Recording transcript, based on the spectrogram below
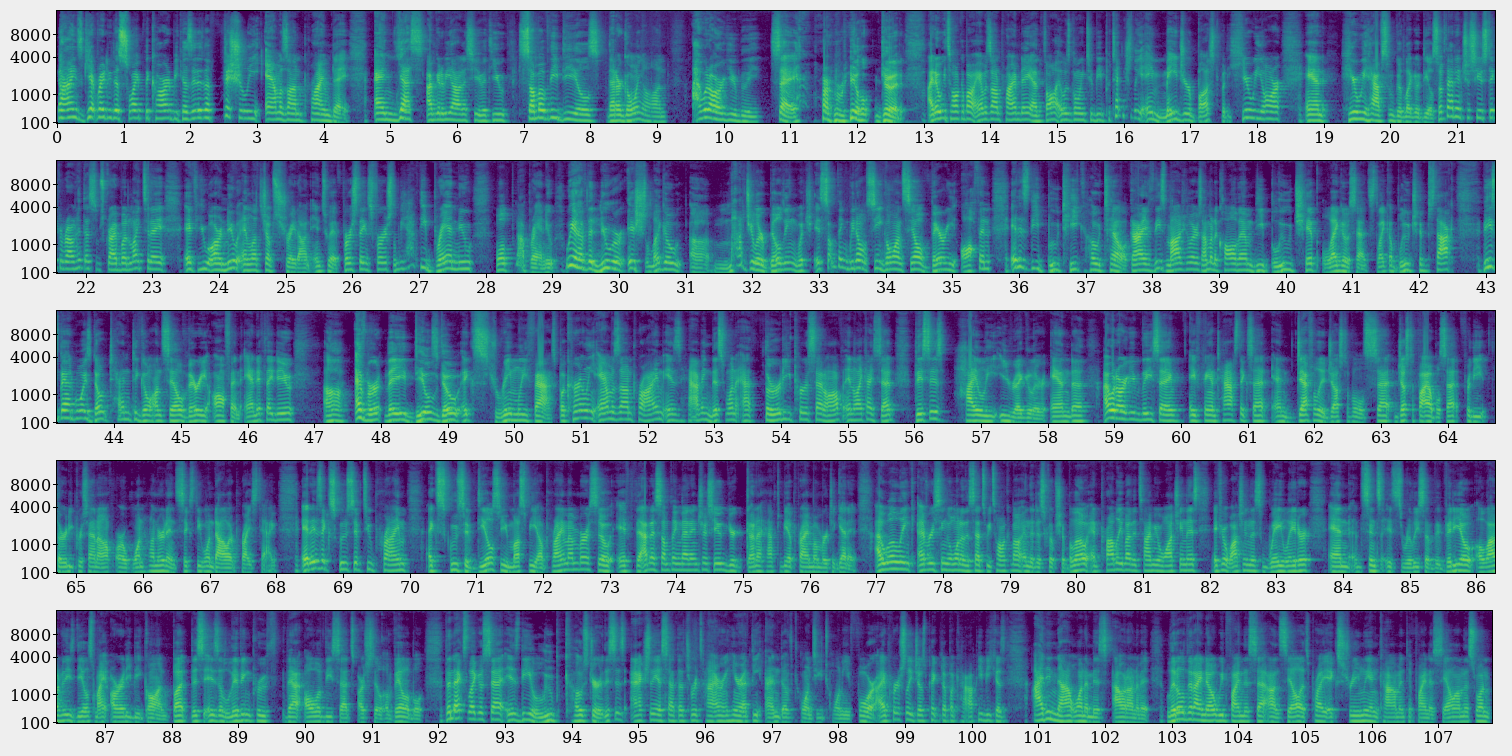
Guys, get ready to swipe the card because it is officially Amazon Prime Day. And yes, I'm going to be honest here with you, some of the deals that are going on, I would arguably say are real good. I know we talk about Amazon Prime Day and thought it was going to be potentially a major bust, but here we are and here we have some good LEGO deals. So if that interests you, stick around, hit that subscribe button like today if you are new, and let's jump straight on into it. First things first, we have the brand new, well, not brand new, we have the newer-ish LEGO uh, modular building, which is something we don't see go on sale very often. It is the Boutique Hotel. Guys, these modulars, I'm going to call them the blue chip LEGO sets, like a blue chip stock. These bad boys don't tend to go on sale very often, and if they do, uh, ever, they deals go extremely fast. But currently, Amazon Prime is having this one at 30% off. And like I said, this is highly irregular. And uh, I would arguably say a fantastic set and definitely adjustable set, justifiable set for the 30% off or $161 price tag. It is exclusive to Prime exclusive deal, so you must be a Prime member. So if that is something that interests you, you're gonna have to be a Prime member to get it. I will link every single one of the sets we talk about in the description below, and probably by the time you're watching this, if you're watching this way later, and since it's release of the video, a lot of these deals might already be gone. But this is a living proof that all of these sets are still available. The next LEGO set is the Loop Coaster. This is actually a set that's retiring here at the end of 2024. I personally just picked up a copy because I did not want to miss out on it. Little did I know we'd find this set on sale. It's probably extremely uncommon to find a sale on this one.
